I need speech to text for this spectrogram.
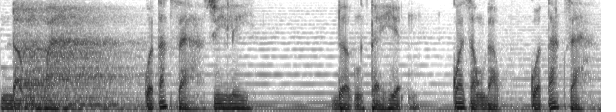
Động Hỏa của tác giả Duy Ly, được thể hiện qua giọng đọc của tác giả.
